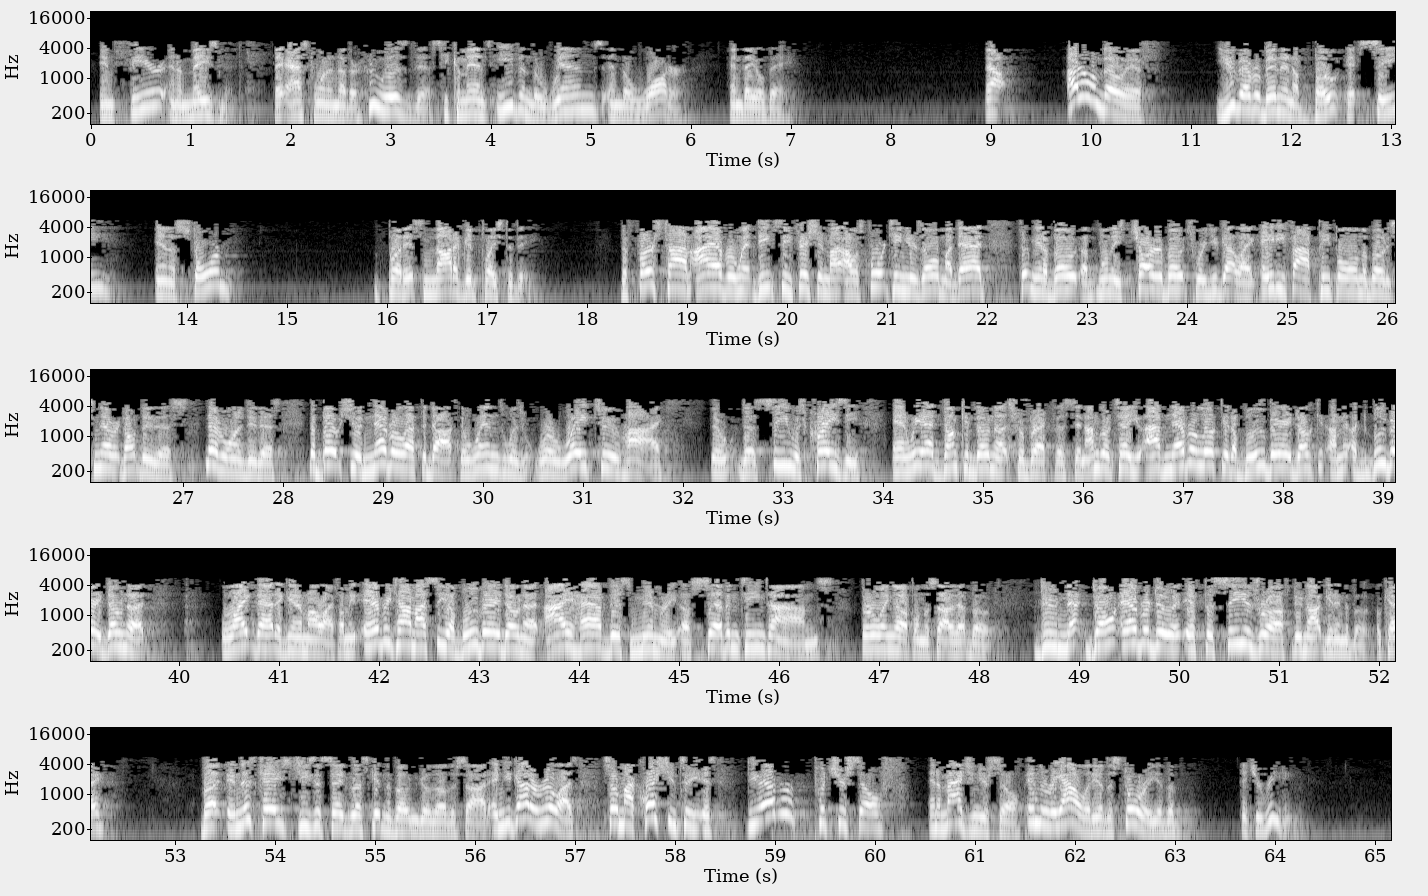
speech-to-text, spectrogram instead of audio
In fear and amazement, they asked one another, Who is this? He commands even the winds and the water, and they obey. Now, I don't know if you've ever been in a boat at sea in a storm, but it's not a good place to be. The first time I ever went deep sea fishing, my, I was 14 years old. My dad took me in a boat, uh, one of these charter boats where you got like 85 people on the boat. It's never, don't do this. Never want to do this. The boat should have never left the dock. The winds was, were way too high. The, the sea was crazy. And we had Dunkin' Donuts for breakfast. And I'm going to tell you, I've never looked at a blueberry Dunkin', I mean, a blueberry donut like that again in my life. I mean, every time I see a blueberry donut, I have this memory of 17 times throwing up on the side of that boat. Do ne- don't ever do it. If the sea is rough, do not get in the boat, okay? But in this case, Jesus said, let's get in the boat and go to the other side. And you got to realize, so my question to you is, do you ever put yourself and imagine yourself in the reality of the story of the, that you're reading?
